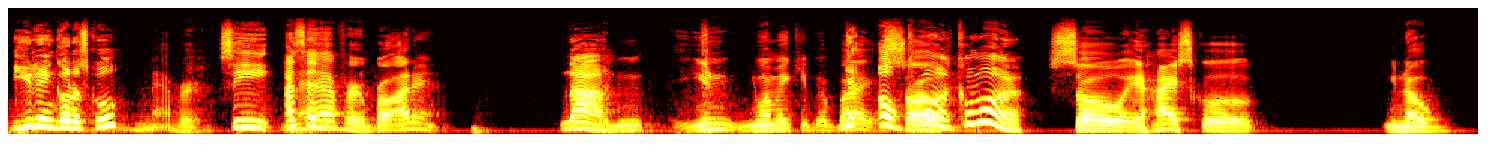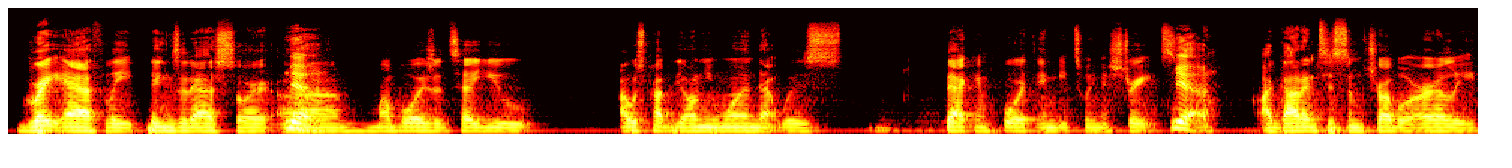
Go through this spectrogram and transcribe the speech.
you didn't go to school. Never. See, I said Never, bro. I didn't. nah. You you want me to keep it? Yeah, oh, so, come on, come on. So in high school, you know, great athlete, things of that sort. Yeah. Um, my boys would tell you, I was probably the only one that was back and forth in between the streets. Yeah. I got into some trouble early.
